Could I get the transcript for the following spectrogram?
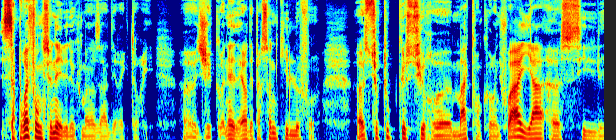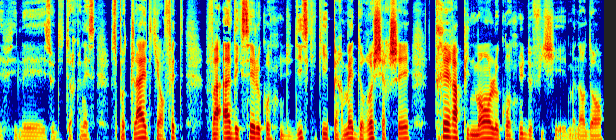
ça pourrait fonctionner, les documents dans un directory. Euh, je connais d'ailleurs des personnes qui le font. Euh, surtout que sur euh, Mac, encore une fois, il y a, si les, auditeurs connaissent Spotlight, qui en fait va indexer le contenu du disque et qui permet de rechercher très rapidement le contenu de fichiers. Maintenant, dans,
